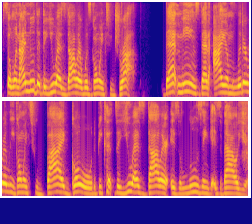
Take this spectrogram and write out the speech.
So when I knew that the U.S. dollar was going to drop. That means that I am literally going to buy gold because the US dollar is losing its value.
